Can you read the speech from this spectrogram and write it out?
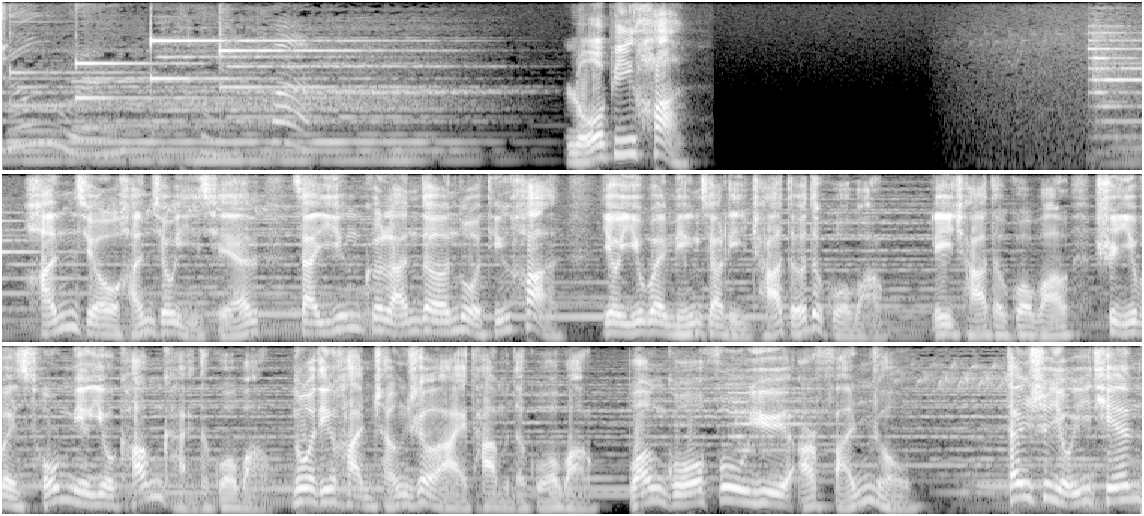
中文童话。罗宾汉。很久很久以前，在英格兰的诺丁汉，有一位名叫理查德的国王。理查德国王是一位聪明又慷慨的国王，诺丁汉城热爱他们的国王，王国富裕而繁荣。但是有一天，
